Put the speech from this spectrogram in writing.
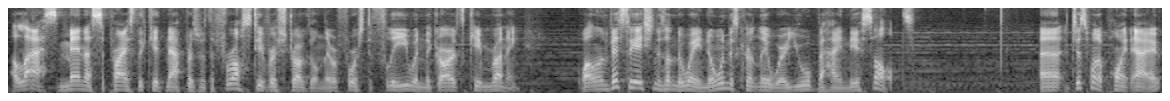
Alas, Mena surprised the kidnappers with the ferocity of her struggle and they were forced to flee when the guards came running. While an investigation is underway, no one is currently aware you were behind the assault. Uh, just want to point out,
